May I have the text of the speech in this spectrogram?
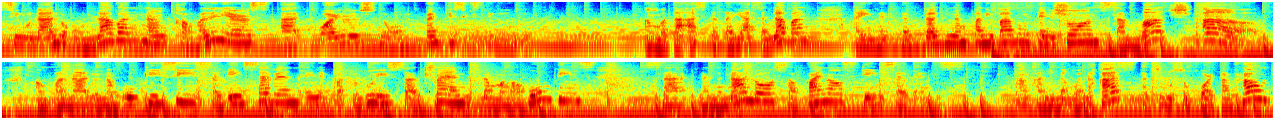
simula noong laban ng Cavaliers at Warriors noong 2016 ang mataas na taya sa laban ay nagdagdag ng panibagong tensyon sa match-up. Ang panalo ng OKC sa Game 7 ay nagpatuloy sa trend ng mga home teams sa nananalo sa Finals Game 7s. Ang kanilang malakas at sumusuportang crowd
